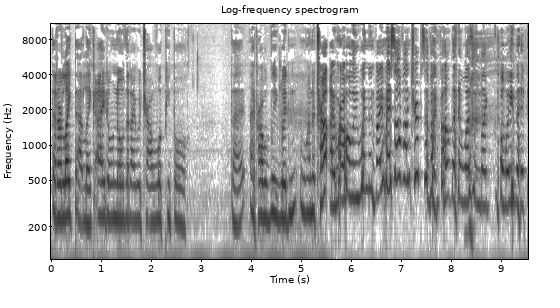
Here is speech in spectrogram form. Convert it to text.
that are like that. Like, I don't know that I would travel with people that I probably wouldn't want to travel. I probably wouldn't invite myself on trips if I felt that it wasn't like the way that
